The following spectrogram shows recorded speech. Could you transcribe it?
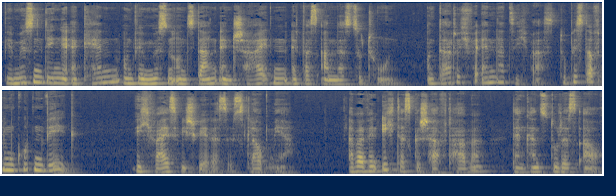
Wir müssen Dinge erkennen und wir müssen uns dann entscheiden, etwas anders zu tun. Und dadurch verändert sich was. Du bist auf einem guten Weg. Ich weiß, wie schwer das ist, glaub mir. Aber wenn ich das geschafft habe, dann kannst du das auch.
